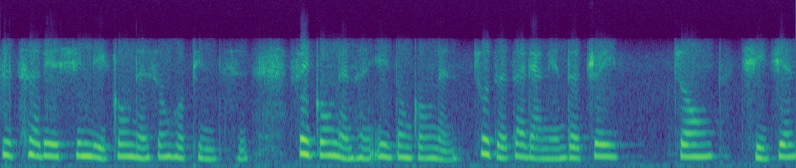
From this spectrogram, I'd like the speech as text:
试策略、心理功能、生活品质、肺功能和运动功能。作者在两年的追踪期间，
